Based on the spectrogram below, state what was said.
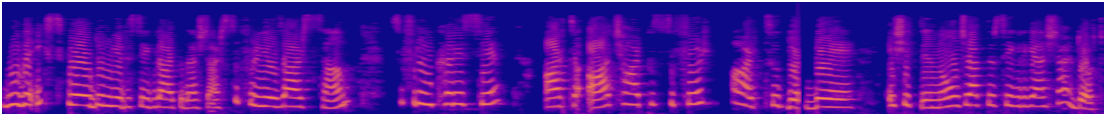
Burada x gördüğüm yeri sevgili arkadaşlar 0 yazarsam 0'ın karesi artı a çarpı 0 artı 4. b eşittir ne olacaktır sevgili gençler? 4.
